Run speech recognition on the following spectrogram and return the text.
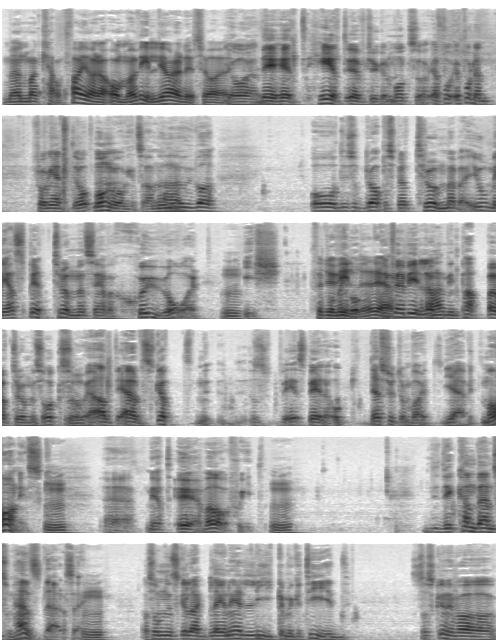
Men man kan fan göra, om man vill göra det så. Ja, ja, det är helt, helt övertygad om också. Jag får, jag får den frågan jättemånga gånger. Så men Ja. bara, Åh, du är så bra på att spela trummor. Bara, jo, men jag har spelat trummor sedan jag var sju år. Mm. Ish. För du Och- ville och, det? För jag ville, Ja. min pappa är trummis också. Och jag har alltid älskat att spe- spela och dessutom varit jävligt manisk. Mm. Eh, med att öva och skit. Mm. Det, det kan vem som helst lära sig. Mm. Alltså om ni ska lä- lägga ner lika mycket tid så ska ni vara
